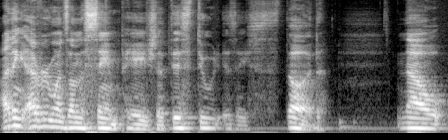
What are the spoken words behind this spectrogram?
I think everyone's on the same page that this dude is a stud. Now,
